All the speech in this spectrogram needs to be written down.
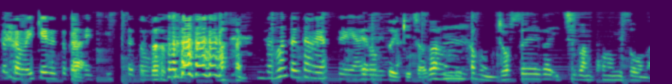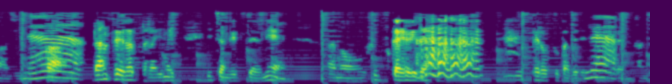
とかもいけるとかって言ってたと思う。そうですね。まさに。本当に食べやすい味。ペロッといけちゃう。なので、うん多分女性が一番好みそうな味とか、ね男性だったら今、いいっちゃんが言ってたように、うんあの、二日酔いで、え。ペロッと食べれるみたいな感じ。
